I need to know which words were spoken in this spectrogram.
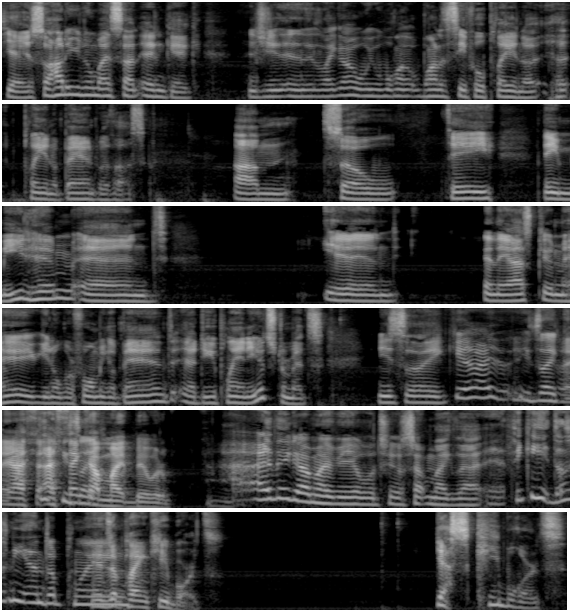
Yeah. So how do you know my son Ngig? And she and like, oh, we want want to see if he'll play in a play in a band with us. Um. So they they meet him and and and they ask him, hey, you know, we're forming a band. Uh, do you play any instruments? He's like, yeah. I- He's like, I, th- I think like, I might be able to. I think I might be able to, something like that. I think he doesn't he end up playing. He ends up playing keyboards. Yes, keyboards.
